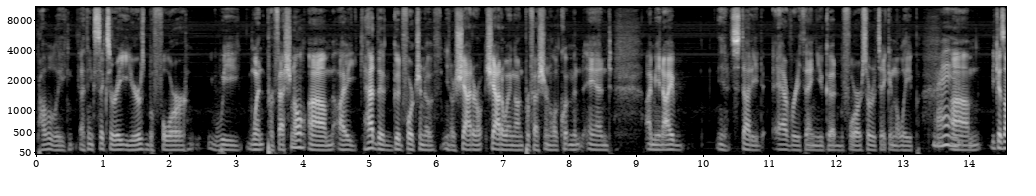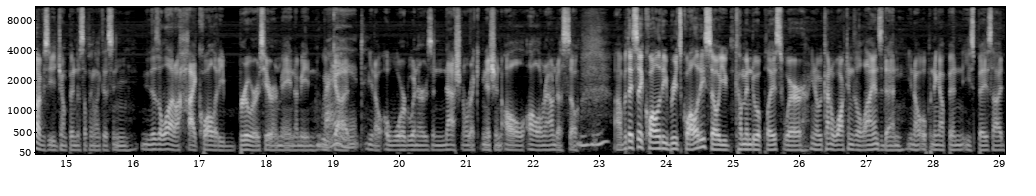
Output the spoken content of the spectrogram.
probably, I think, six or eight years before we went professional. Um, I had the good fortune of, you know, shadow, shadowing on professional equipment. And I mean, I you know, studied everything you could before sort of taking the leap. Right. Um, because obviously you jump into something like this and there's a lot of high quality brewers here in Maine. I mean, we've Right. got, you know, award winners and national recognition all, all around us. So, Mhm. uh, but they say quality breeds quality. So you come into a place where, you know, we kind of walked into the Lion's Den, you know, opening up in East Bayside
